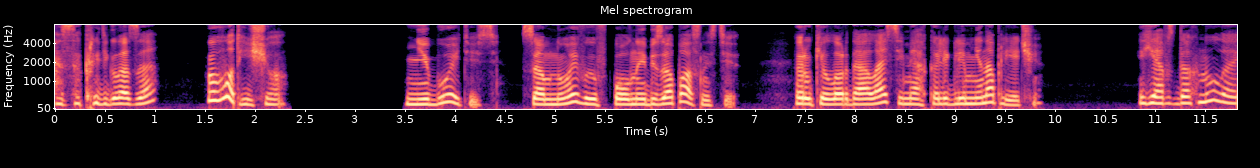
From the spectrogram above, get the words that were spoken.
«Закрыть глаза? Вот еще. «Не бойтесь, со мной вы в полной безопасности». Руки лорда Аласи мягко легли мне на плечи. Я вздохнула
